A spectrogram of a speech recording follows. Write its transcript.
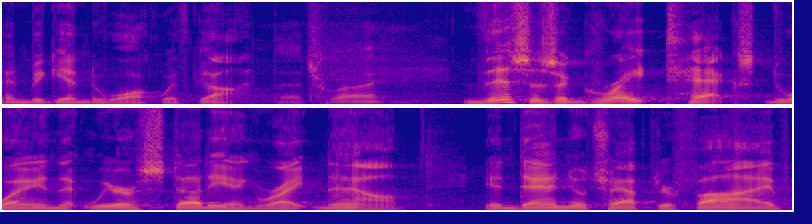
and begin to walk with God. That's right. This is a great text, Dwayne, that we are studying right now in Daniel chapter 5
